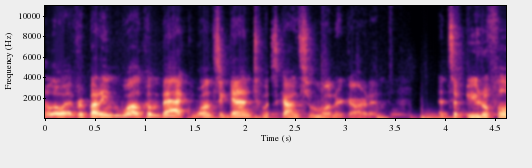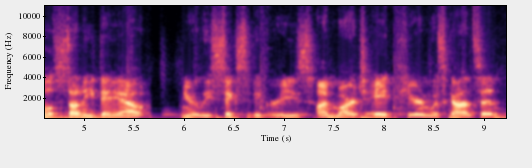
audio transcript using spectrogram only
Hello everybody and welcome back once again to Wisconsin Wonder Garden. It's a beautiful sunny day out, nearly 60 degrees, on March 8th here in Wisconsin,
